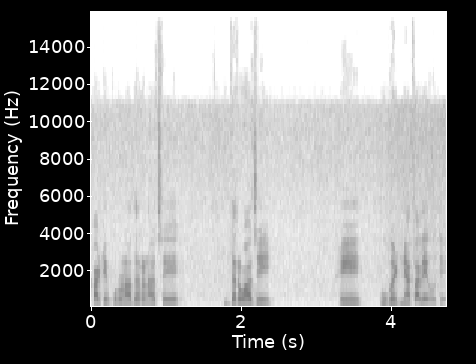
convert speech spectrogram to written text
काटेपूर्णा धरणाचे दरवाजे हे उघडण्यात आले होते.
